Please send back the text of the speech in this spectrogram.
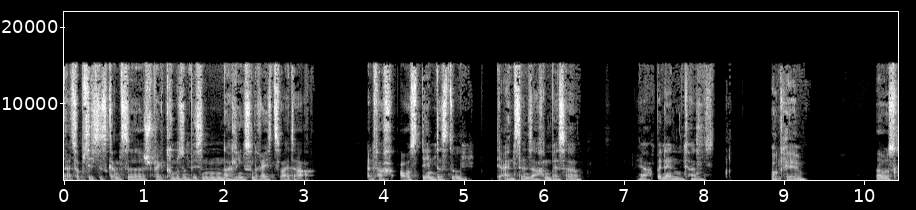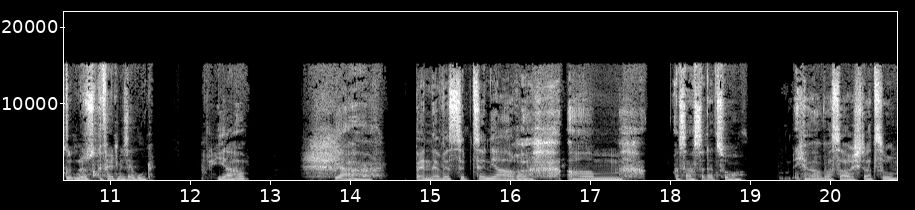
als ob sich das ganze Spektrum so ein bisschen nach links und rechts weiter einfach ausdehnt, dass du die einzelnen Sachen besser ja, benennen kannst. Okay. Aber es, das gefällt mir sehr gut. Ja. Ja, Ben Nevis, 17 Jahre. Ähm, was sagst du dazu? ja, was sage ich dazu?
